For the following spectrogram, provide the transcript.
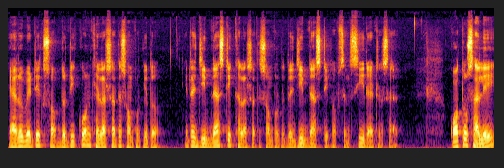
অ্যারোবেটিক্স শব্দটি কোন খেলার সাথে সম্পর্কিত? এটা জিমন্যাস্টিক খেলার সাথে সম্পর্কিত, gymnastic option C right sir. কত সালে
